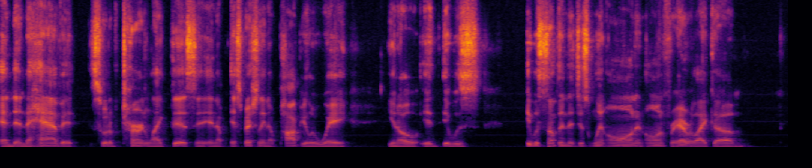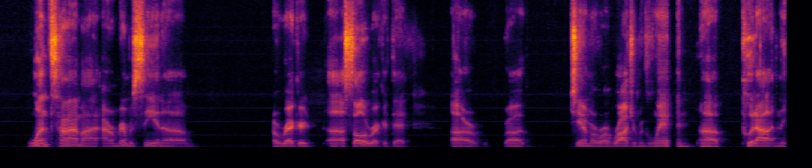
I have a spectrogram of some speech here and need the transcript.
and then to have it sort of turn like this in a, especially in a popular way you know it it was it was something that just went on and on forever like um one time I, I remember seeing a a record uh, a solo record that uh, uh Jim or Roger McGuinn uh, put out in the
